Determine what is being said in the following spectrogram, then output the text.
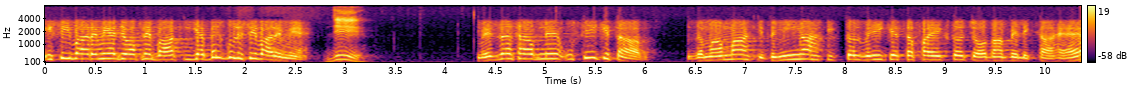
اسی بارے میں ہے جو آپ نے بات کی ہے بالکل اسی بارے میں ہے۔ جی۔ مرزا صاحب نے اسی کتاب زمامہ کی تمیمہ حقیقت الوحی کے صفحہ ایک سو چودہ پہ لکھا ہے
